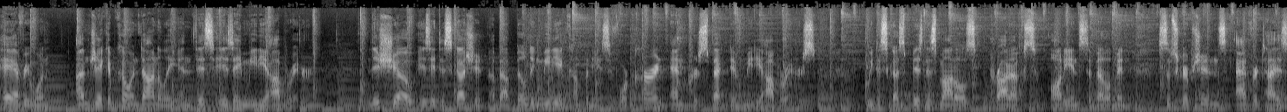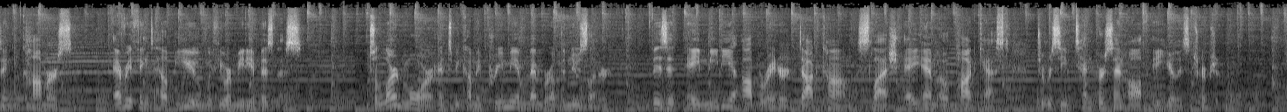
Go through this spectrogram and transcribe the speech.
Hey everyone, I'm Jacob Cohen Donnelly, and this is a media operator. This show is a discussion about building media companies for current and prospective media operators. We discuss business models, products, audience development, subscriptions, advertising, commerce, everything to help you with your media business. To learn more and to become a premium member of the newsletter, visit amediaoperator.com slash AMO podcast to receive 10% off a yearly subscription.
